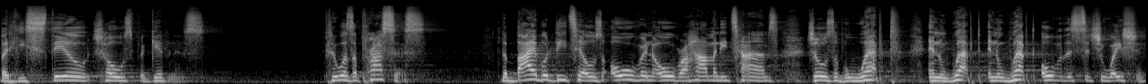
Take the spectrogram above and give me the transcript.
but he still chose forgiveness. But it was a process. The Bible details over and over how many times Joseph wept and wept and wept over the situation.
